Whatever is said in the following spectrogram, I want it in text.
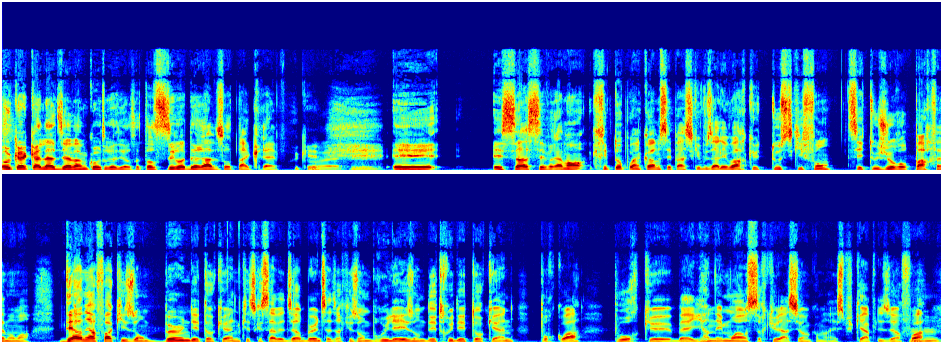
aucun Canadien va me contredire. C'est ton sirop d'érable sur ta crêpe, ok? ouais. Et, et ça, c'est vraiment crypto.com, c'est parce que vous allez voir que tout ce qu'ils font, c'est toujours au parfait moment. Dernière fois qu'ils ont burn des tokens, qu'est-ce que ça veut dire burn? C'est-à-dire qu'ils ont brûlé, ils ont détruit des tokens. Pourquoi? Pour que ben, il y en ait moins en circulation, comme on a expliqué à plusieurs fois. Mhm.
